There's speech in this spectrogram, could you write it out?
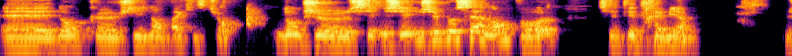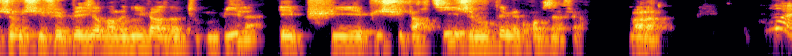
Et donc, euh, je dis non, pas question. Donc, j'ai bossé un an pour eux. C'était très bien je me suis fait plaisir dans l'univers de l'automobile et puis et puis je suis parti, j'ai monté mes propres affaires. Voilà.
